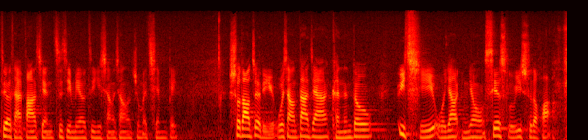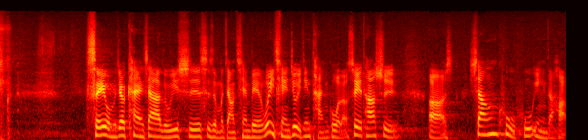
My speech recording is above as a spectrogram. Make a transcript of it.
最后才发现自己没有自己想象的这么谦卑。说到这里，我想大家可能都预期我要引用 C.S. 鲁伊斯的话，所以我们就看一下鲁伊斯是怎么讲谦卑的。我以前就已经谈过了，所以它是呃相互呼应的哈。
